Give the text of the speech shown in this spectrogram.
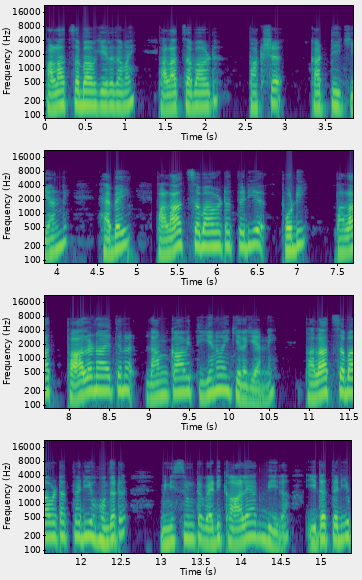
පළත් සභාව කියල තමයි පළත් සභාවට පක්ෂ කට්ටි කියන්නේ. හැබැයි පලාත් සභාවටත් වැඩිය පොඩි පළත් පාලන අයතන ලංකාවේ තියෙනවයි කියලා කියන්නේ. පළත් සභාවටත් වැඩිය හොඳට මිනිස්සුන්ට වැඩි කාලයක් දීලා ඊටත් වැඩිය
